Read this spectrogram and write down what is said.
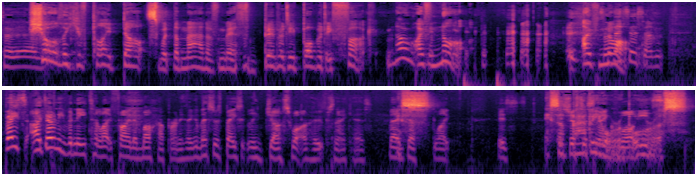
So um, Surely you've played darts with the man of myth, bibbity bobbity fuck. No, I've not. I've so not. this is um, base. I don't even need to like find a mock-up or anything. This is basically just what a hoop snake is. They're It's- just like it's It's, It's a just a snake or a what eats-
